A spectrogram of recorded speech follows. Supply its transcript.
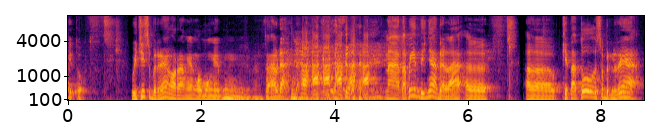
gitu. Which is sebenarnya orang yang ngomongnya hmm, ah, udah. nah, tapi intinya adalah eh, eh, kita tuh sebenarnya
